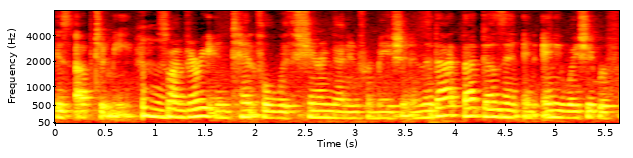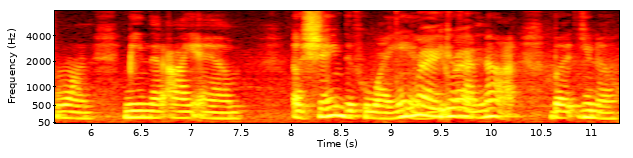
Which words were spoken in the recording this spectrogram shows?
is up to me. Mm-hmm. So I'm very intentful with sharing that information, and that that doesn't in any way, shape, or form mean that I am ashamed of who I am Right, because right. I'm not. But you know,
